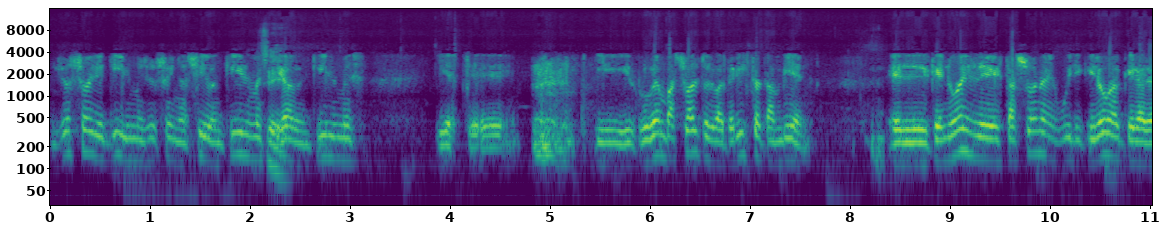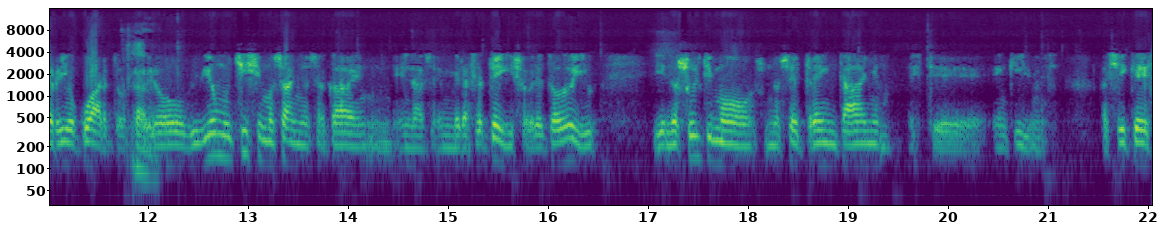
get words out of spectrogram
yo soy de Quilmes, yo soy nacido en Quilmes, criado en Quilmes, y este y Rubén Basualto, el baterista, también. El que no es de esta zona es Willy Quiroga, que era de Río Cuarto, pero vivió muchísimos años acá en, en, las, en Verazategui sobre todo, y, y en los últimos, no sé, 30 años este, en Quilmes. Así que es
